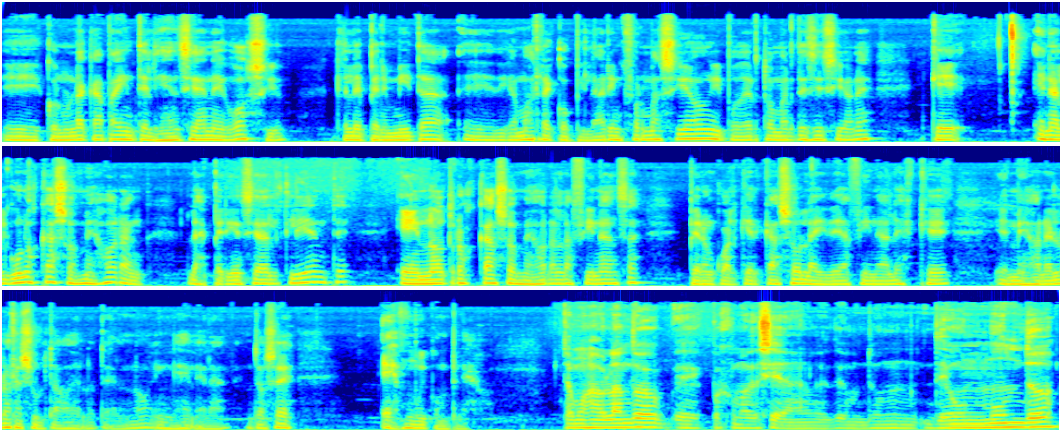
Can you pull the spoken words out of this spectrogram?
eh, con una capa de inteligencia de negocio que le permita, eh, digamos, recopilar información y poder tomar decisiones que en algunos casos mejoran la experiencia del cliente, en otros casos mejoran las finanzas, pero en cualquier caso la idea final es que eh, mejoren los resultados del hotel, ¿no? En general. Entonces, es muy complejo. Estamos hablando, pues como decía, de un, de un mundo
